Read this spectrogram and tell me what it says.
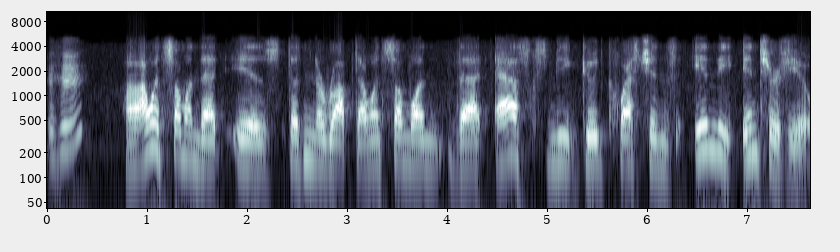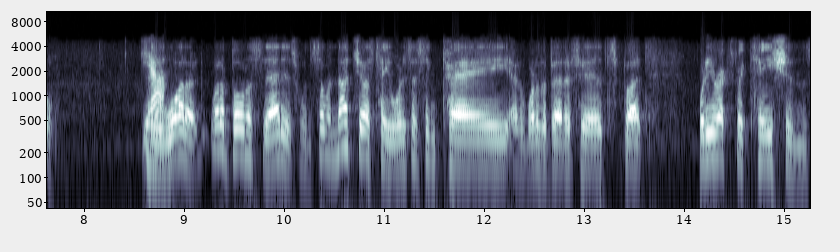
hmm Uh, I want someone that is doesn't interrupt. I want someone that asks me good questions in the interview. You know, Yeah. what a what a bonus that is when someone not just hey what does this thing pay and what are the benefits, but what are your expectations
